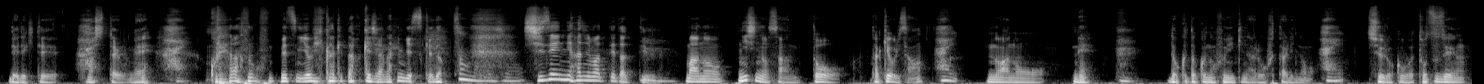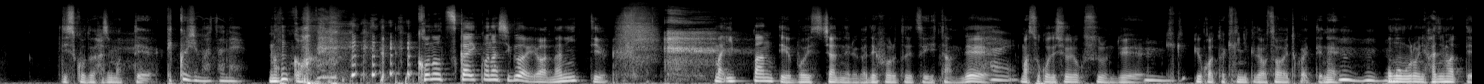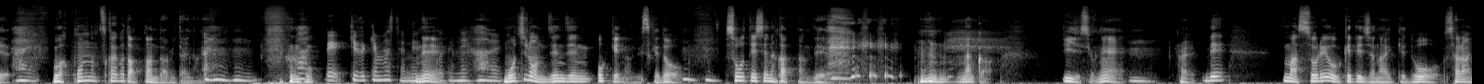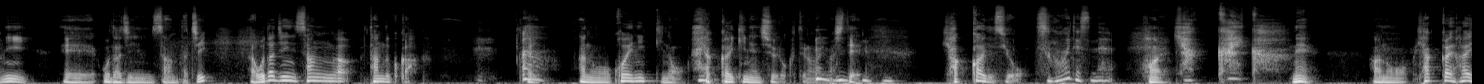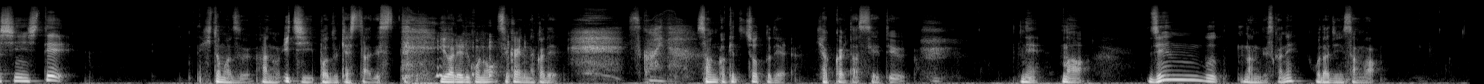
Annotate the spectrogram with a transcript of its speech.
出てきてましたよね。はい。これ、あの、別に呼びかけたわけじゃないんですけど、そうなんですよ。自然に始まってたっていう。うんまあ、あの、西野さんと竹織さんはい。のあの、ね、独特の雰囲気のあるお二人のはい。収録が突然 Discord で始まって、びっくりしましたね。なんか、この使いこなし具合は何っていう。まあ、一般っていうボイスチャンネルがデフォルトでついてたんで、はいまあ、そこで収録するんで、うんよかったら聞きに来てくださいとか言ってね、うんうんうん。おもむろに始まって、はい。うわ、こんな使い方あったんだみたいなうんね。うん。あって気づきましたね。ねそこでね。はい。もちろん全然 OK なんですけど、うんうん想定してなかったんで、うんなんか、いいですよね。うんはい、で、まあ、それを受けてじゃないけど、さらに、えー小田陣さんたち、あ小田陣さんが単独か、はいああの声日記のはい100回記念収録っていうのがありまして、うんうんうんうん100回ですよ。すごいですね。はい。100回か。ね。あの、100回配信して、ひとまず、あの、一ポッドキャスターですって言われるこの世界の中で、すごいな。3ヶ月ちょっとで100回達成という。ね。まあ、全部なんですかね、小田陣さんは。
